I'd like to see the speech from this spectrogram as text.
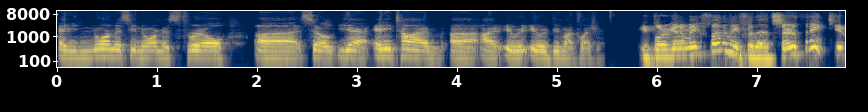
an enormous, enormous thrill. Uh, so yeah, anytime, uh, I, it, would, it would be my pleasure. People are going to make fun of me for that, sir. Thank you.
